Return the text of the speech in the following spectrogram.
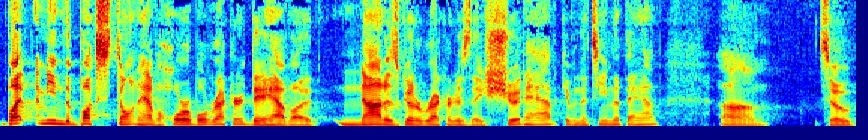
but I mean, the Bucks don't have a horrible record. They have a not as good a record as they should have, given the team that they have. Um, so,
